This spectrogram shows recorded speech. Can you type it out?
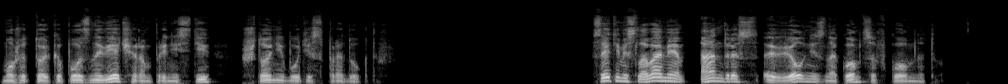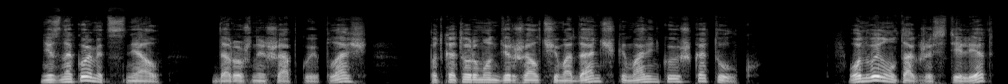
может только поздно вечером принести что-нибудь из продуктов. С этими словами Андрес ввел незнакомца в комнату. Незнакомец снял дорожную шапку и плащ, под которым он держал чемоданчик и маленькую шкатулку. Он вынул также стилет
